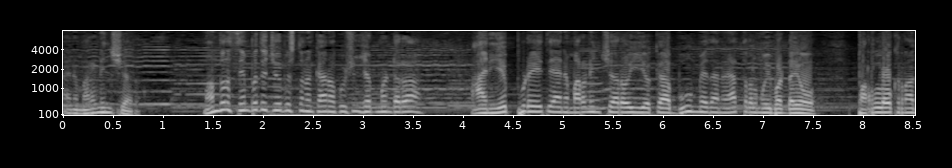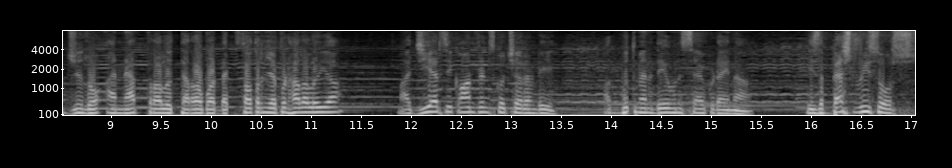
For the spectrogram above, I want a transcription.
ఆయన మరణించారు. మందరం సింపతి చూపిస్తున్నాం కానీ ఒక విషయం చెప్పమంటారా? ఆయన ఎప్పుడైతే ఆయన మరణించారో ఈ యొక్క భూమి మీద ఆయన నేత్రాలు మూయబడ్డాయో పరలోక రాజ్యంలో ఆ నేత్రాలు తెరవబడ్డాయి. స్తోత్రం చెప్పండి. హలోయ మా జిఆర్సీ కాన్ఫరెన్స్కి వచ్చారండి. అద్భుతమైన దేవుని సేవకుడు ఆయన ఈజ్ ద బెస్ట్ రీసోర్స్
